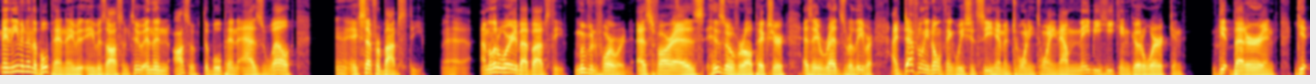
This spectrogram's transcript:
And even in the bullpen, he was, he was awesome too. And then also the bullpen as well, eh, except for Bob Steve. Uh, I'm a little worried about Bob Steve moving forward as far as his overall picture as a Reds reliever. I definitely don't think we should see him in 2020. Now, maybe he can go to work and get better and get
